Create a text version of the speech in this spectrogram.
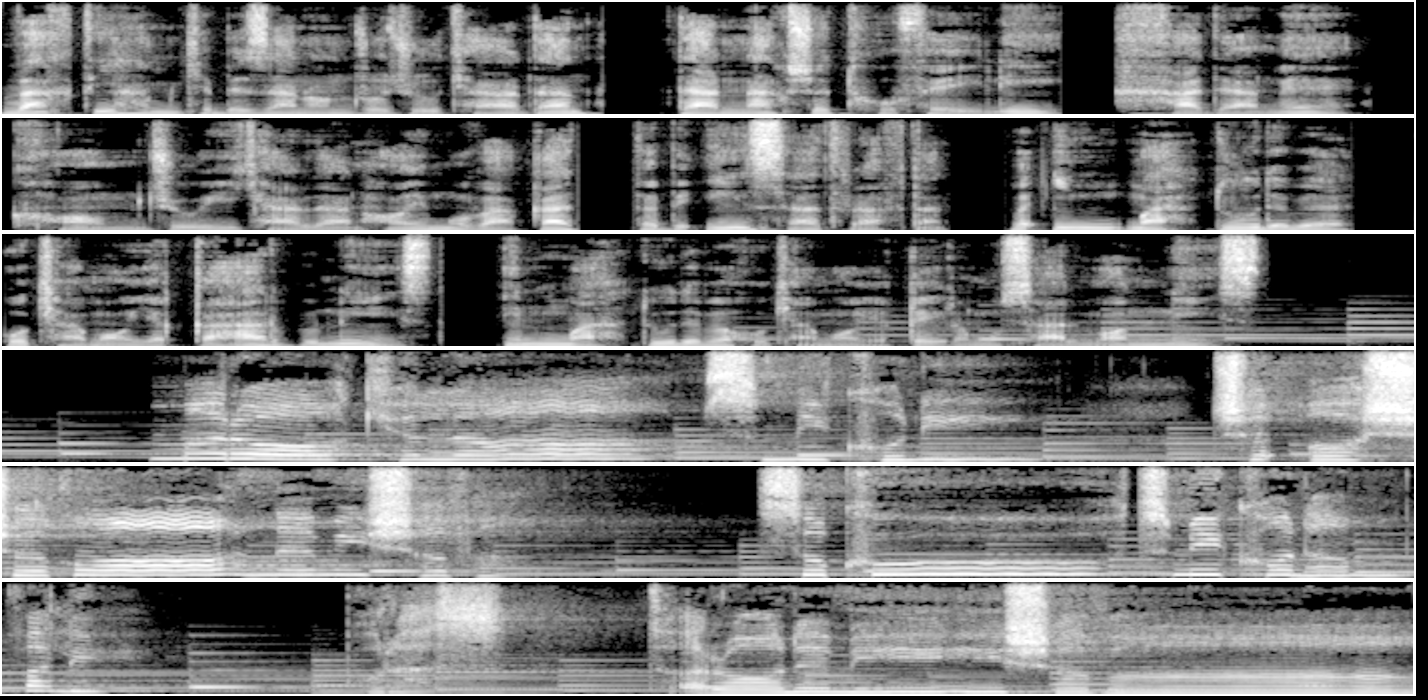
وقتی هم که به زنان رجوع کردن در نقش توفیلی خدمه کامجویی کردنهای موقت و به این سطح رفتن. و این محدود به حکمای غرب نیست. این محدود به حکمای غیر مسلمان نیست. مرا که لمس می کنی چه عاشقانه می شوم سکوت می کنم ولی پر از ترانه می شوم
